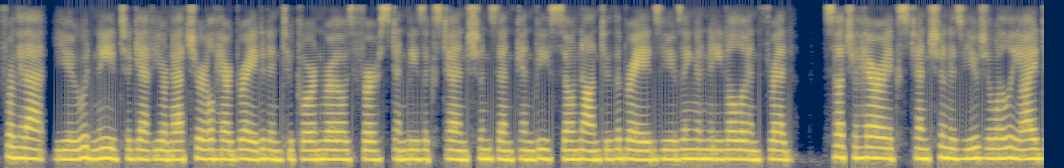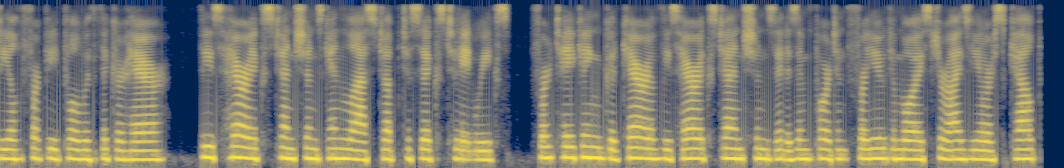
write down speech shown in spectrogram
For that, you would need to get your natural hair braided into cornrows first and these extensions then can be sewn onto the braids using a needle and thread. Such a hair extension is usually ideal for people with thicker hair. These hair extensions can last up to 6 to 8 weeks. For taking good care of these hair extensions, it is important for you to moisturize your scalp,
